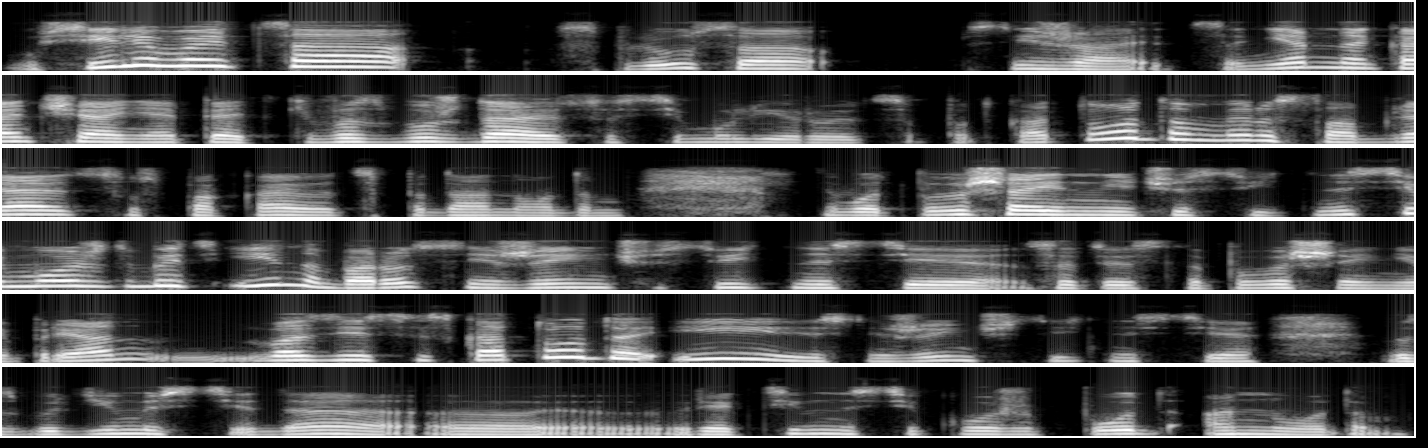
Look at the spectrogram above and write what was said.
усиливается, с плюса снижается. Нервные окончания, опять-таки, возбуждаются, стимулируются под катодом и расслабляются, успокаиваются под анодом. Вот, повышение чувствительности может быть и, наоборот, снижение чувствительности, соответственно, повышение при воздействии с катода и снижение чувствительности, возбудимости, да, э, реактивности кожи под анодом.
